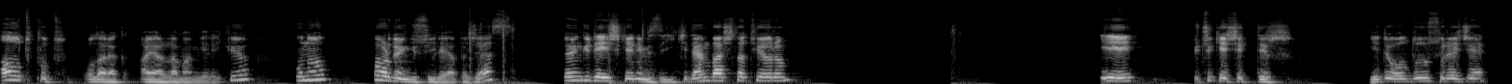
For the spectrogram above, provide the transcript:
output olarak ayarlamam gerekiyor. Bunu for döngüsüyle yapacağız. Döngü değişkenimizi 2'den başlatıyorum. i küçük eşittir 7 olduğu sürece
